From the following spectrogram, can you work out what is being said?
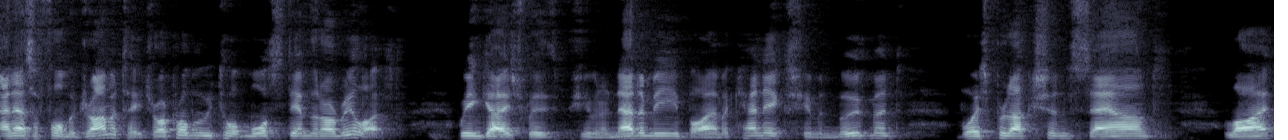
And as a former drama teacher, I probably taught more STEM than I realised. We engaged with human anatomy, biomechanics, human movement, voice production, sound, light,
